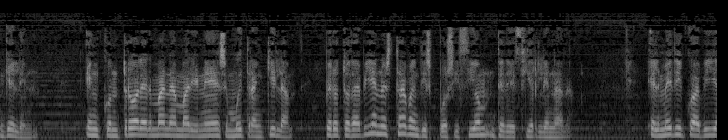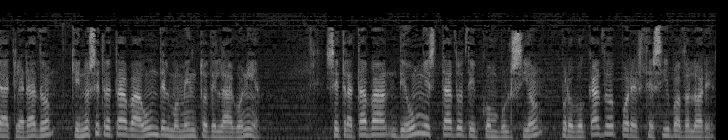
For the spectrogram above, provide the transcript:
Gelen. Encontró a la hermana Marinés muy tranquila, pero todavía no estaba en disposición de decirle nada. El médico había aclarado que no se trataba aún del momento de la agonía, se trataba de un estado de convulsión provocado por excesivos dolores.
